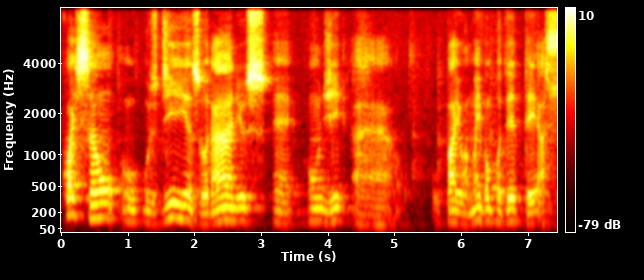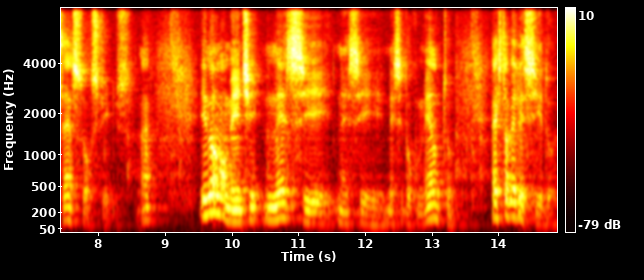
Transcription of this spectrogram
quais são os dias, horários é, onde ah, o pai ou a mãe vão poder ter acesso aos filhos. Né? E normalmente nesse, nesse, nesse documento é estabelecido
